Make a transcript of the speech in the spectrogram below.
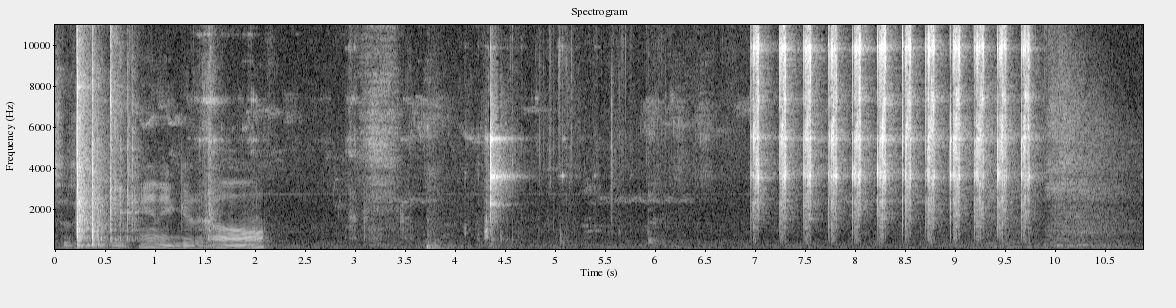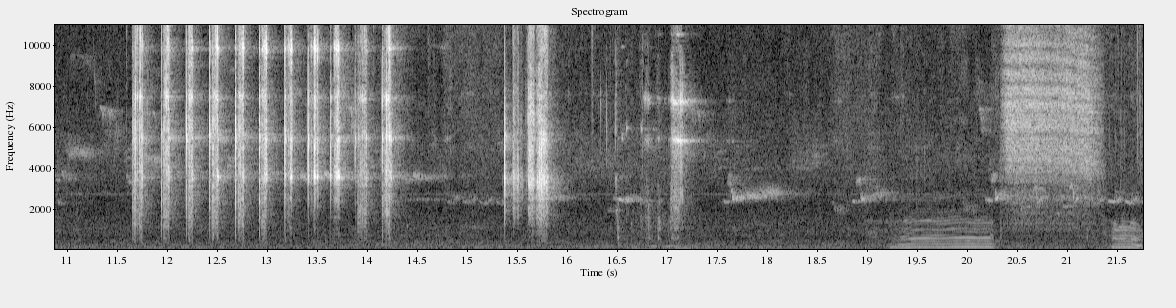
this is going to be any good at all. That's, I don't know.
